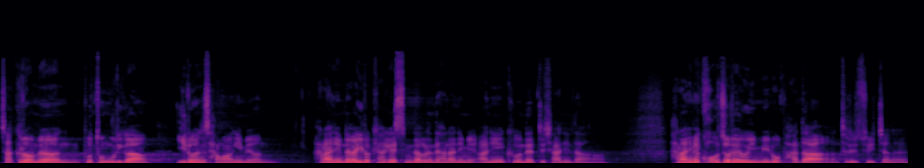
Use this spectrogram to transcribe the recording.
자 그러면 보통 우리가 이런 상황이면 하나님 내가 이렇게 하겠습니다 그런데 하나님이 아니 그건 내 뜻이 아니다 하나님의 거절의 의미로 받아들일 수 있잖아요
